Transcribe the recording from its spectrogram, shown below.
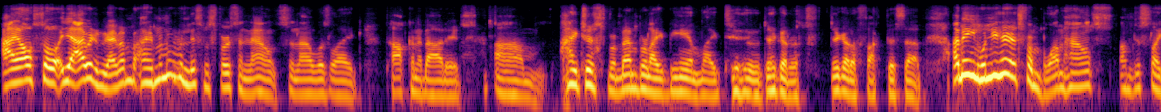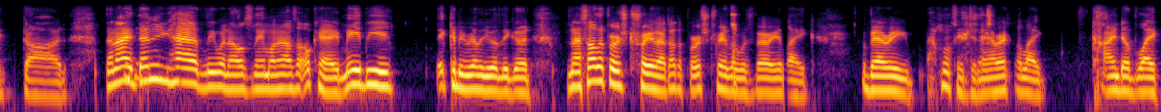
I also yeah I would agree. I remember I remember when this was first announced and I was like talking about it. Um, I just remember like being like, dude, they're gonna they're gonna fuck this up. I mean, when you hear it's from Blumhouse, I'm just like, God. Then I then you had Leigh Whannell's name on it. I was like, okay, maybe it could be really really good. And I saw the first trailer. I thought the first trailer was very like very I won't say generic, but like kind of like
